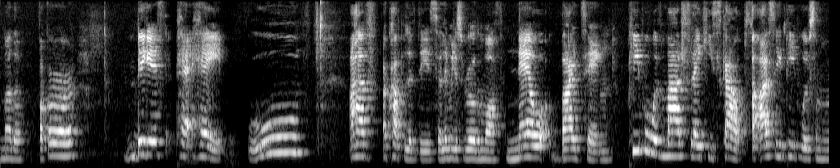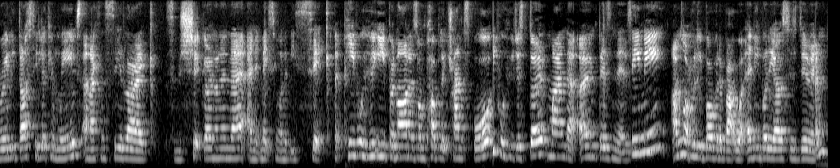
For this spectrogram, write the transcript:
motherfucker. Biggest pet hate. Ooh. I have a couple of these, so let me just reel them off. Nail biting. People with mad flaky scalps. I've seen people with some really dusty looking weaves and I can see like some shit going on in there and it makes me want to be sick. People who eat bananas on public transport. People who just don't mind their own business. See me? I'm not really bothered about what anybody else is doing.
